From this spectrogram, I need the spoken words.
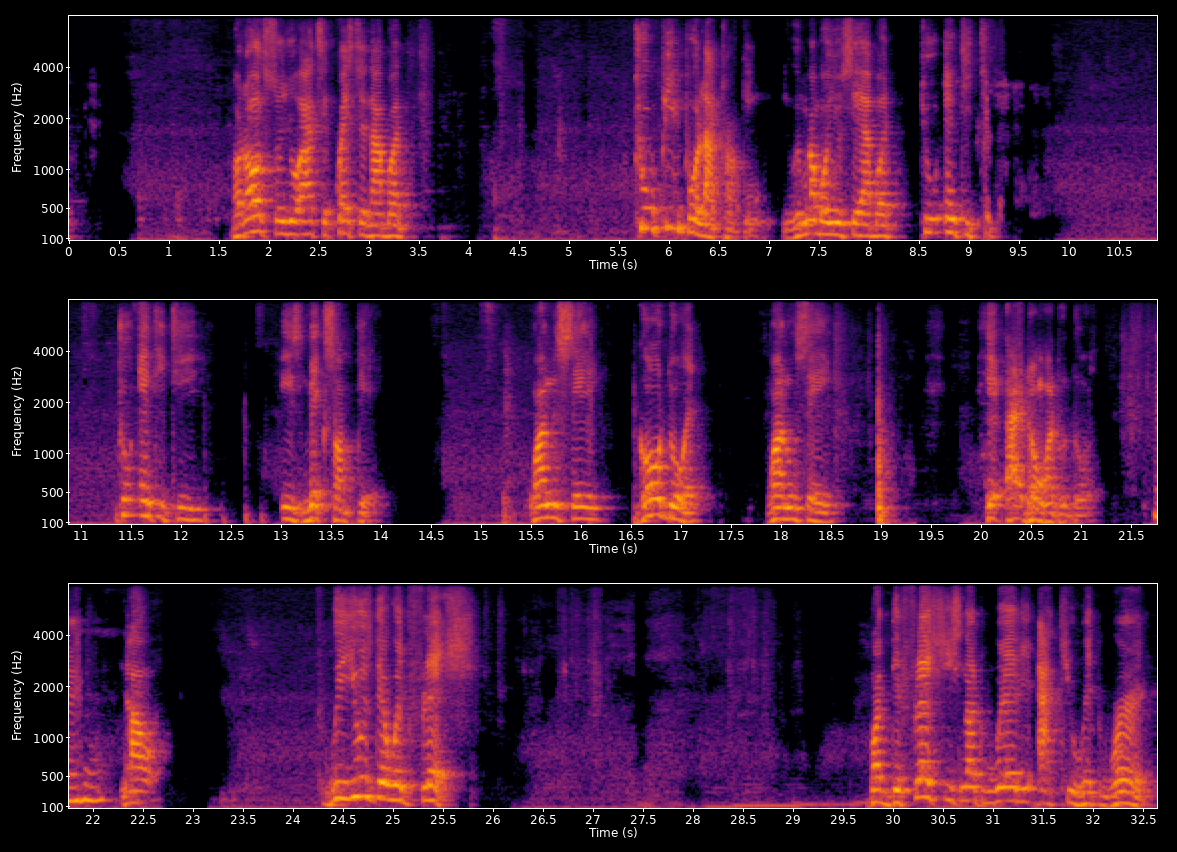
But also you ask a question about two people are talking. You remember you say about two entities. Two entity is mixed up there. One who say, go do it. One who say, hey, I don't want to do it. Mm-hmm. Now, we use the word flesh But the flesh is not really accurate word.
